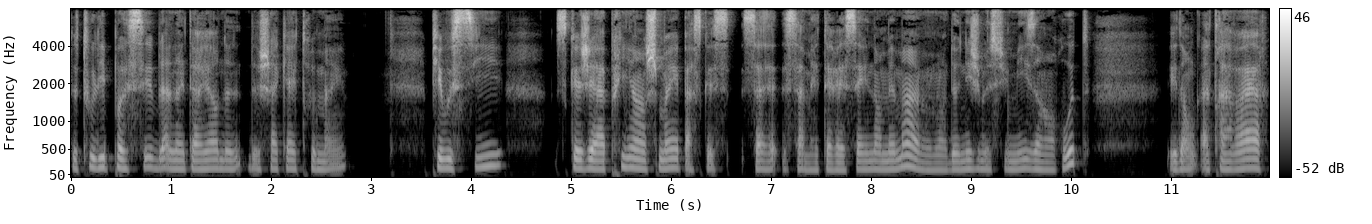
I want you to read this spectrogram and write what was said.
de tous les possibles à l'intérieur de, de, chaque être humain. Puis aussi, ce que j'ai appris en chemin, parce que ça, ça m'intéressait énormément, à un moment donné, je me suis mise en route. Et donc, à travers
